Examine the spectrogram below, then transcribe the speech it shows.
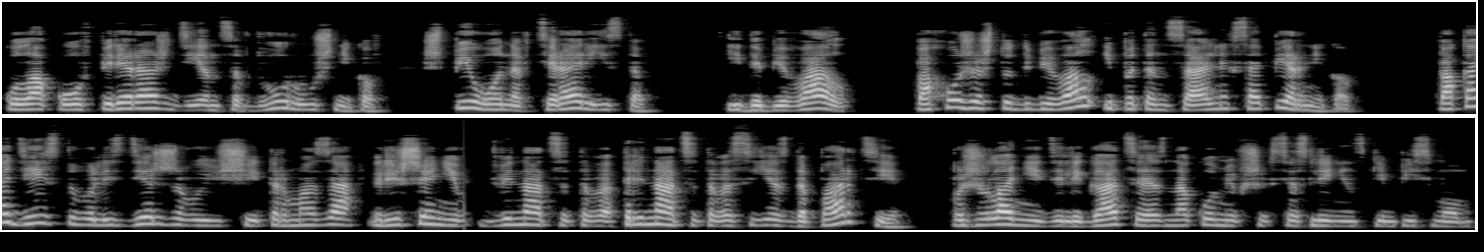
кулаков, перерожденцев, двурушников, шпионов, террористов. И добивал. Похоже, что добивал и потенциальных соперников. Пока действовали сдерживающие тормоза решений 12-13 съезда партии, пожелания делегаций, ознакомившихся с ленинским письмом,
